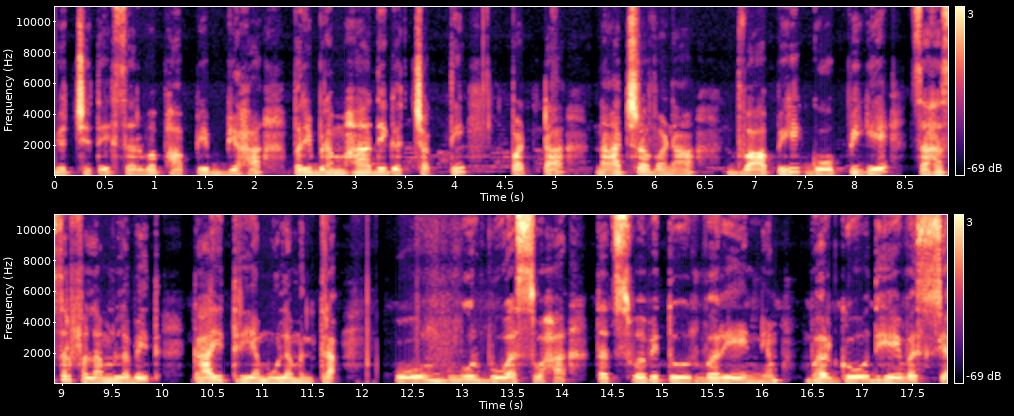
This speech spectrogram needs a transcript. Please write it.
ಮ್ಯುಚ್ಯತೆ ಸರ್ವಪಾಪೇಭ್ಯಃ ಪರಿಬ್ರಹ್ಮಾದಿಗಚ್ಚಕ್ತಿ ಪಟ್ಟ, ನಾಚ್ರವಣ, ದ್ವಾಪಿ, ಗೋಪಿಗೆ ಸಹಸ್ರಫಲಂ ಲಭೇತ್, ಗಾಯತ್ರಿಯ ಮೂಲಮಂತ್ರ. ಓಂ ಭೂರ್ಭುವಸ್ವಃ ತತ್ಸವಿತುರ್ವರೆಣ್ಯಂ ಭರ್ಗೋ ದೇವಸ್ಯ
